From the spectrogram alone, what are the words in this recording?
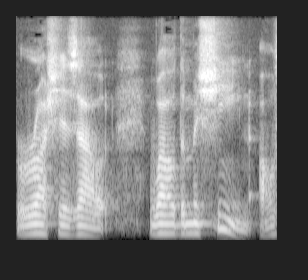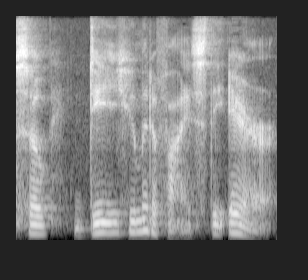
rushes out while the machine also dehumidifies the air.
